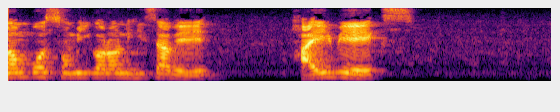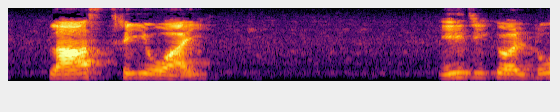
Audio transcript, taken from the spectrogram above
নম্বর সমীকরণ হিসাবে five X plus three Y is equal to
